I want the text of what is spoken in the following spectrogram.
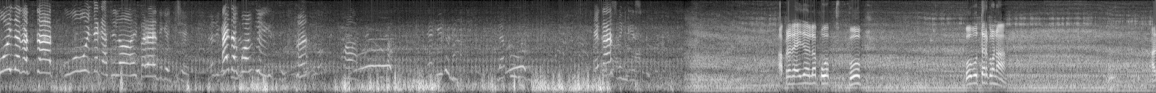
ওই জায়গাটা ওই জায়গা ছিল এবারে এদিকে গেছে এই দেখ বল কি গেছে হ্যাঁ হ্যাঁ দেখি তুমি দেখো এই গাছ ভেঙে গেছে আপনার এই যে হলো পোপ পোপ পোপ উত্তর কোনা। আর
